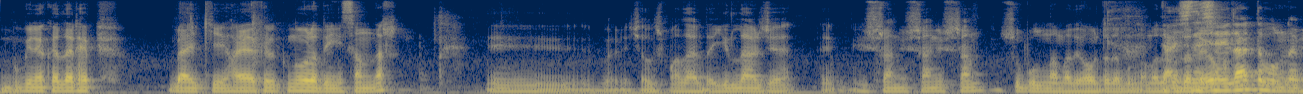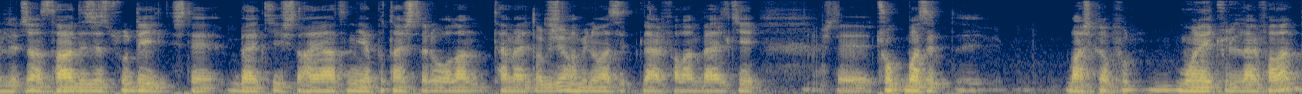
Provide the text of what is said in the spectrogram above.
Bugüne kadar hep belki hayal kırıklığına uğradı insanlar. Ee, böyle çalışmalarda yıllarca e, hüsran hüsran hüsran su bulunamadı orada da bulunamadı Yani işte da yok. şeyler de bulunabilir. Can. Sadece su değil. İşte belki işte hayatın yapı taşları olan temel Tabii işte canım. amino asitler falan belki e, çok basit e, başka moleküller falan.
